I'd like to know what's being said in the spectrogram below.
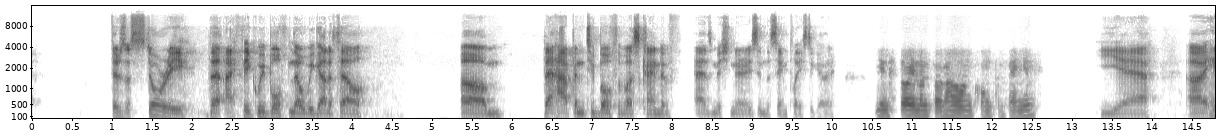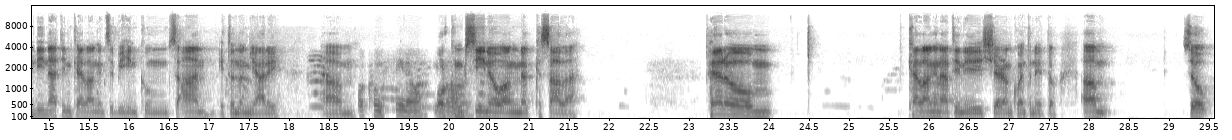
there's a story that I think we both know we gotta tell. Um, that happened to both of us, kind of as missionaries in the same place together. Yung story ng pangawang kong companion. Yeah. Uh, hindi natin kailangan sabihin kung saan ito nangyari. Um, O kung sino. or kung sino ang nagkasala. Pero kailangan natin i-share ang kwento nito. Um, so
